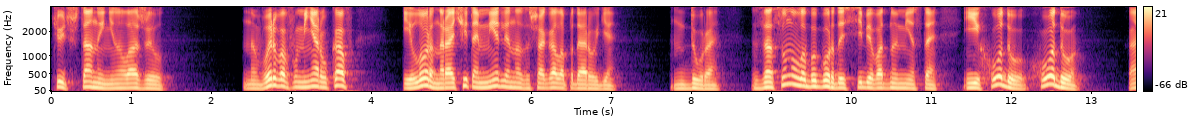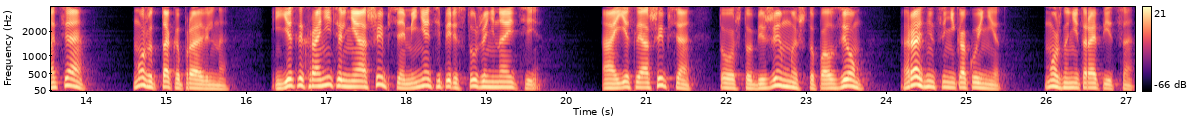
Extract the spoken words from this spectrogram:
чуть штаны не наложил. Но вырвав у меня рукав, и Лора нарочито медленно зашагала по дороге. Дура. Засунула бы гордость себе в одно место. И ходу, ходу. Хотя, может так и правильно. Если хранитель не ошибся, меня теперь стужи не найти. А если ошибся, то что бежим мы, что ползем, разницы никакой нет. Можно не торопиться.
